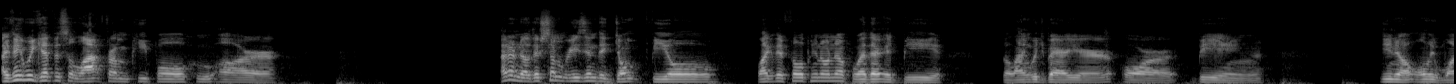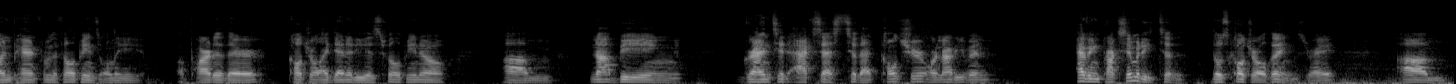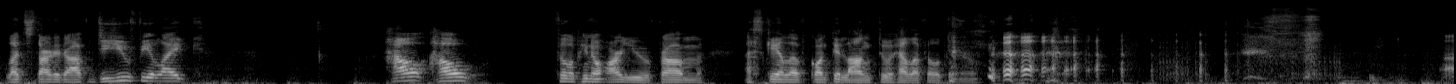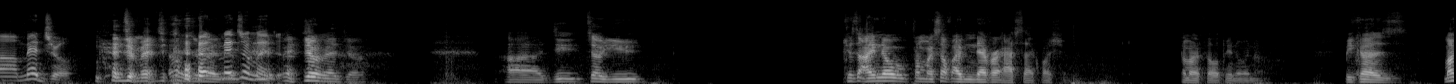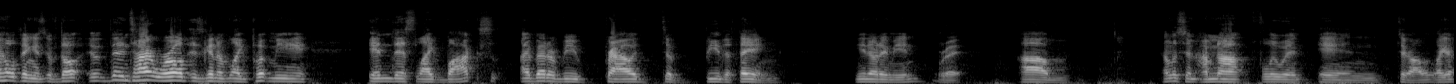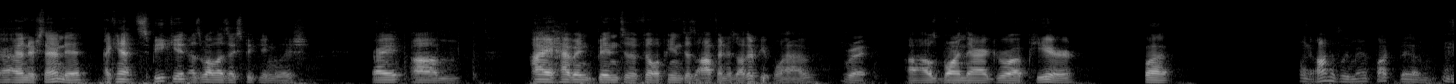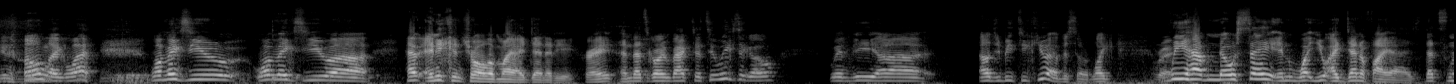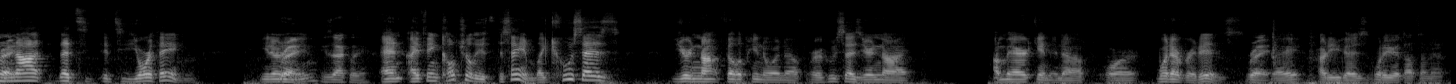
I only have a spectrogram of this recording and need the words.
I think we get this a lot from people who are, I don't know, there's some reason they don't feel like they're Filipino enough, whether it be the language barrier or being, you know, only one parent from the Philippines, only a part of their cultural identity is Filipino, um, not being granted access to that culture or not even having proximity to those cultural things, right? Um, let's start it off. Do you feel like how how Filipino are you from a scale of konti lang to hella Filipino? Uh, medyo. medyo, medyo. medyo, medyo. Medyo, medyo. Uh, do you, so you? Because I know from myself, I've never asked that question. Am I Filipino enough? Because my whole thing is, if the if the entire world is gonna like put me in this like box, I better be proud to be the thing. You know what I mean? Right. Um, and listen, I'm not fluent in Tagalog. Like I understand it, I can't speak it as well as I speak English, right? Um, I haven't been to the Philippines as often as other people have. Right. Uh, I was born there. I grew up here, but like, honestly, man, fuck them. You know, like what? What makes you? What makes you uh, have any control of my identity, right? And that's going back to two weeks ago with the uh, LGBTQ episode. Like, Right. we have no say in what you identify as. That's Right. not. That's it's your thing. You know what I mean? Exactly. And I think culturally it's the same. Like, who says you're not Filipino enough, or who says you're not American enough, or whatever it is? Right. Right. How do you guys? What are your thoughts on that?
